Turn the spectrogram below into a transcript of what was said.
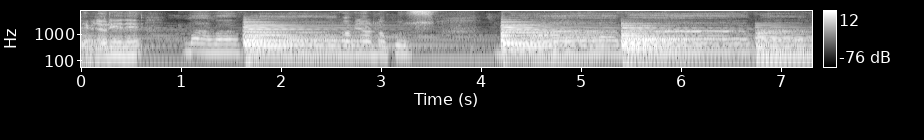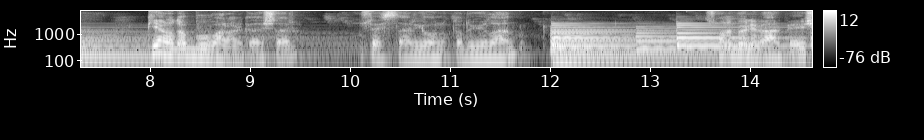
Re minör 7. Ba, ba, ba, Do minör 9. Ba, ba, ba. Piyanoda bu var arkadaşlar. Bu sesler yoğunlukla duyulan. Sonra böyle bir arpej.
